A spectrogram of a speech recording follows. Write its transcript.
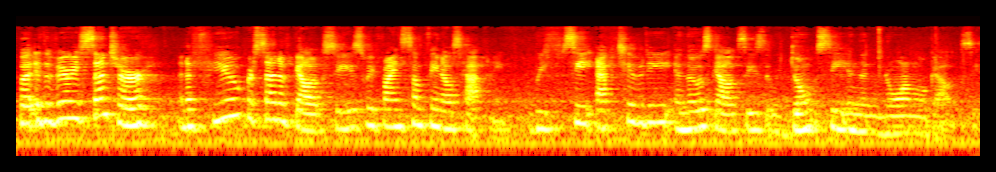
but at the very center, in a few percent of galaxies, we find something else happening. We see activity in those galaxies that we don't see in the normal galaxy.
